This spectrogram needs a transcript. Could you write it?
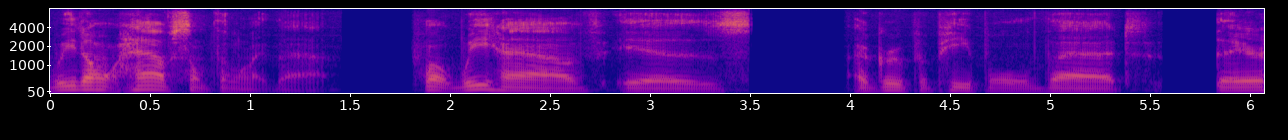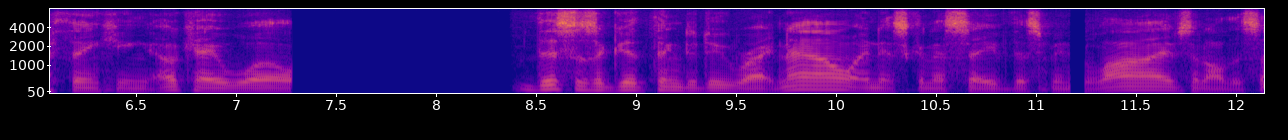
we don't have something like that. What we have is a group of people that they're thinking, okay, well, this is a good thing to do right now, and it's going to save this many lives and all this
